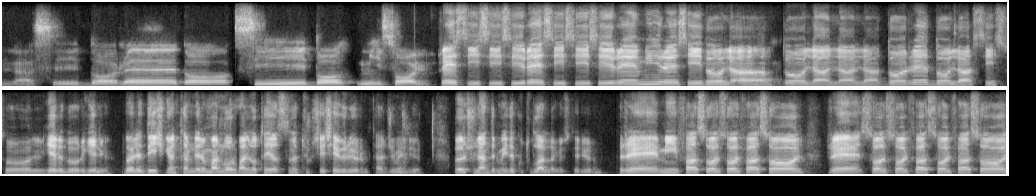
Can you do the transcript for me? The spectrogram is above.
La si do re do si do mi sol. Re si si si re si si si re mi re si do la. Do la la la do re do la si sol. Geri doğru geliyor. Böyle değişik yöntemlerim var. Normal nota yazısını Türkçe'ye çeviriyorum. Tercüme ediyorum. Ölçülendirmeyi de kutularla gösteriyorum. Re mi fa sol sol fa sol. Re sol sol fa sol fa sol.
